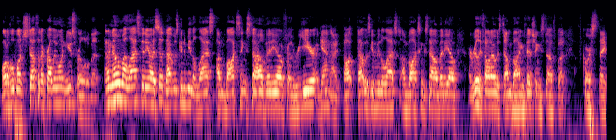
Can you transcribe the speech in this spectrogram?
bought a whole bunch of stuff that I probably won't use for a little bit. And I know in my last video I said that was going to be the last unboxing style video for the year. Again, I thought that was going to be the last unboxing style video. I really thought I was done buying fishing stuff, but of course, they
